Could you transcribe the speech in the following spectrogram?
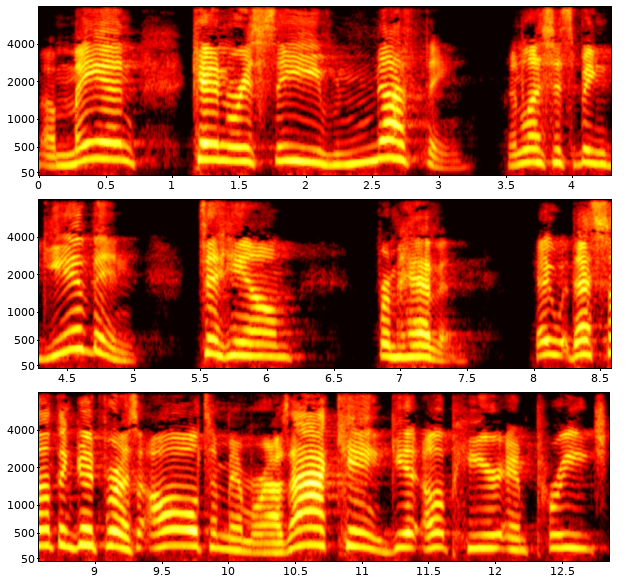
a man can receive nothing unless it's been given to him from heaven. Okay, that's something good for us all to memorize. I can't get up here and preach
